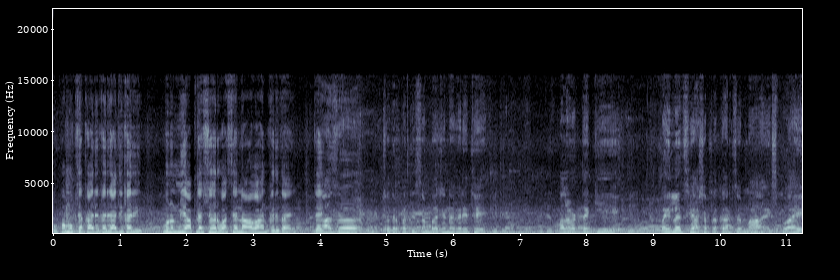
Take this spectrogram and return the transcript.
उपमुख्य कार्यकारी अधिकारी म्हणून मी आपल्या शहरवासियांना आवाहन करीत आहे. जय आज छत्रपती संभाजीनगर येथे मला वाटतं की पहिलंच हे अशा प्रकारचं महा एक्स्पो आहे.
